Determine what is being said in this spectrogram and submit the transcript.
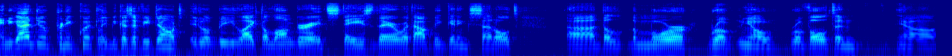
And you gotta do it pretty quickly because if you don't, it'll be like the longer it stays there without be getting settled, uh, the the more re- you know revolt and you know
